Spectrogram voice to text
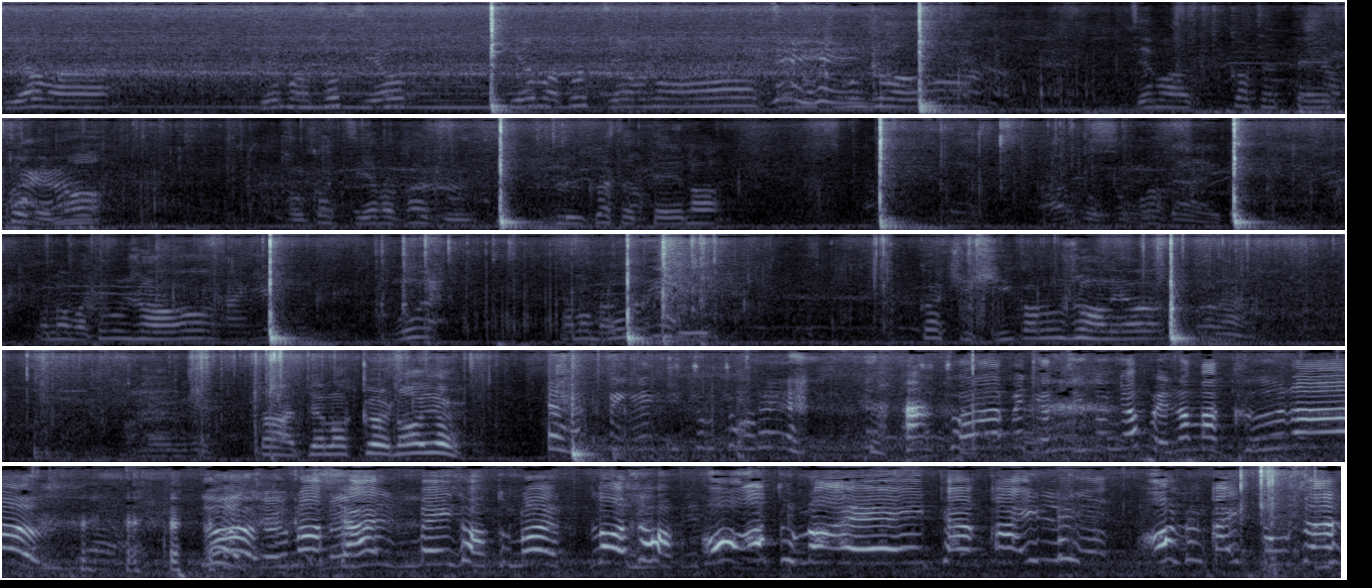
Chiếu mà chiếu mà thuốc chiếu chiếu mà thuốc chiếu nó chiếu mà không rõ chiếu mà có thể tê thuốc của nó không có chiếu mà có rủ lư có thể tê nó nó mà không rõ nó mà có chỉ có chỉ chỉ có lúc rõ liệu ta cho nó cởi nó rồi cho nó bây giờ chỉ tôi nhớ phải nó mà khứ đâu rồi tụi nó sẽ bây giờ tụi nó lo cho ô ô tụi nó ê cha cái lên ô lên cái tụi ra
